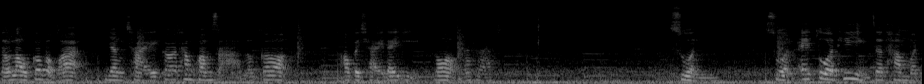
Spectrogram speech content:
แล้วเราก็แบบว่ายังใช้ก็ทำความสะอาดแล้วก็เอาไปใช้ได้อีกรอบนะคะ ส่วนส่วนไอ้ตัวที่หญิงจะทำวัน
